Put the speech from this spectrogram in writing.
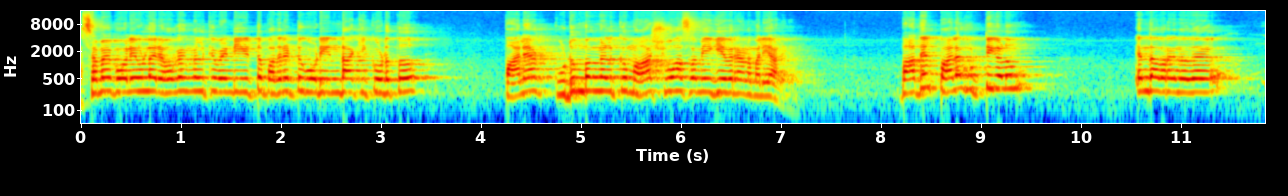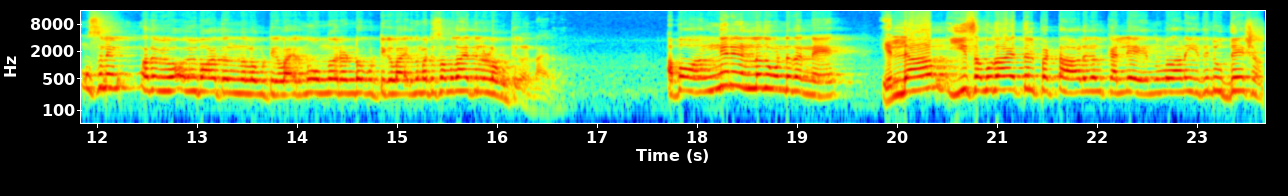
എസ് എം എ പോലെയുള്ള രോഗങ്ങൾക്ക് വേണ്ടിയിട്ട് പതിനെട്ട് കോടി ഉണ്ടാക്കി കൊടുത്ത് പല കുടുംബങ്ങൾക്കും ആശ്വാസമേകിയവരാണ് മലയാളികൾ. അപ്പം അതിൽ പല കുട്ടികളും എന്താ പറയുന്നത്? മുസ്ലിം മത വിഭാഗത്തിൽ നിന്നുള്ള കുട്ടികളായിരുന്നു. ഒന്നോ രണ്ടോ കുട്ടികളായിരുന്നു. മറ്റു സമുദായത്തിലുള്ള കുട്ടികളുണ്ടായിരുന്നു. അപ്പോൾ അങ്ങനെയുള്ളത് കൊണ്ട് തന്നെ എല്ലാം ഈ സമുദായത്തിൽപ്പെട്ട ആളുകൾക്കല്ലേ എന്നുള്ളതാണ് ഇതിന്റെ ഉദ്ദേശം.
